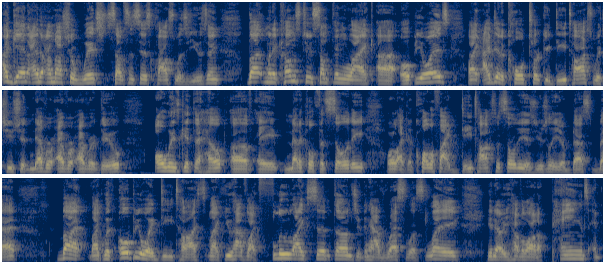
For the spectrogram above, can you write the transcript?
Again, I'm not sure which substances Klaus was using, but when it comes to something like uh, opioids, like I did a cold turkey detox, which you should never, ever, ever do. Always get the help of a medical facility or like a qualified detox facility is usually your best bet. But like with opioid detox, like you have like flu-like symptoms, you can have restless leg, you know, you have a lot of pains and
